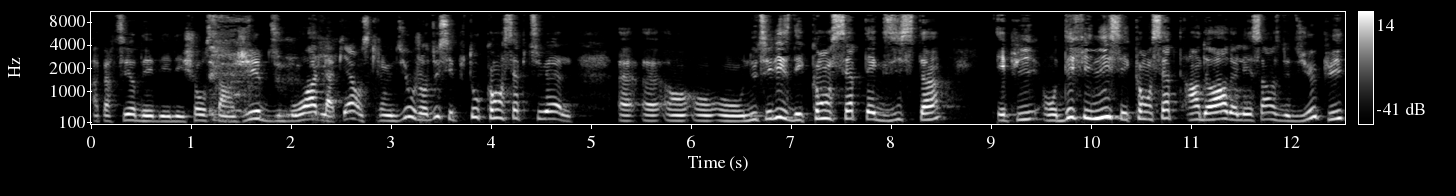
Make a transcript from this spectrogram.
à partir des, choses tangibles, du bois, de la pierre, on se crée un Dieu. Aujourd'hui, c'est plutôt conceptuel. Euh, euh, on, on, utilise des concepts existants et puis on définit ces concepts en dehors de l'essence de Dieu, puis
